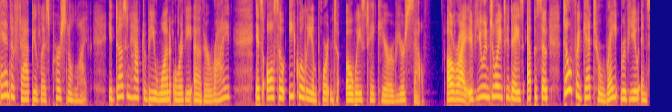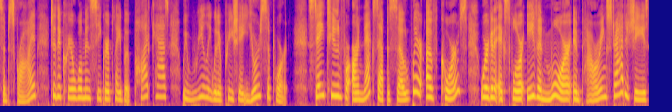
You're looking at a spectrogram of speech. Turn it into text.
and a fabulous personal life. It doesn't have to be one or the other, right? It's also equally important to always take care of yourself. All right, if you enjoyed today's episode, don't forget to rate, review, and subscribe to the Career Woman's Secret Playbook podcast. We really would appreciate your support. Stay tuned for our next episode, where, of course, we're going to explore even more empowering strategies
